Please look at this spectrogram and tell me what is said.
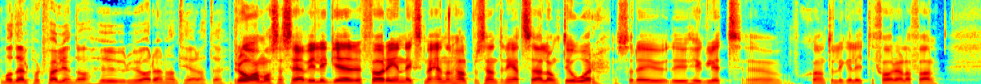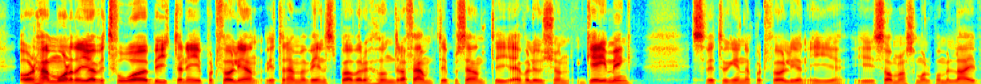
Modellportföljen då, hur, hur har den hanterat det? Bra måste jag säga. Vi ligger före index med 1,5 procentenhet så här långt i år. Så det är ju, det är ju hyggligt. Eh, skönt att ligga lite före i alla fall. Och den här månaden gör vi två byten i portföljen. Vi tar hem en vinst på över 150% i Evolution Gaming. Så vi tog in den portföljen i, i somras som håller på med live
